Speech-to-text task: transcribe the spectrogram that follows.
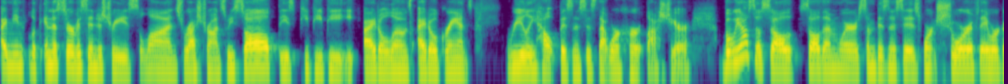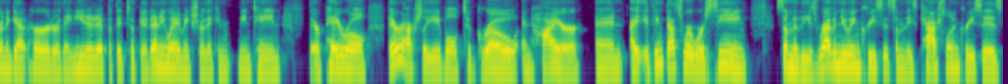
I mean, look, in the service industries, salons, restaurants, we saw these PPP EIDL loans, EIDL grants really help businesses that were hurt last year. But we also saw saw them where some businesses weren't sure if they were going to get hurt or they needed it, but they took it anyway, make sure they can maintain their payroll. They're actually able to grow and hire. And I think that's where we're seeing some of these revenue increases, some of these cash flow increases.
